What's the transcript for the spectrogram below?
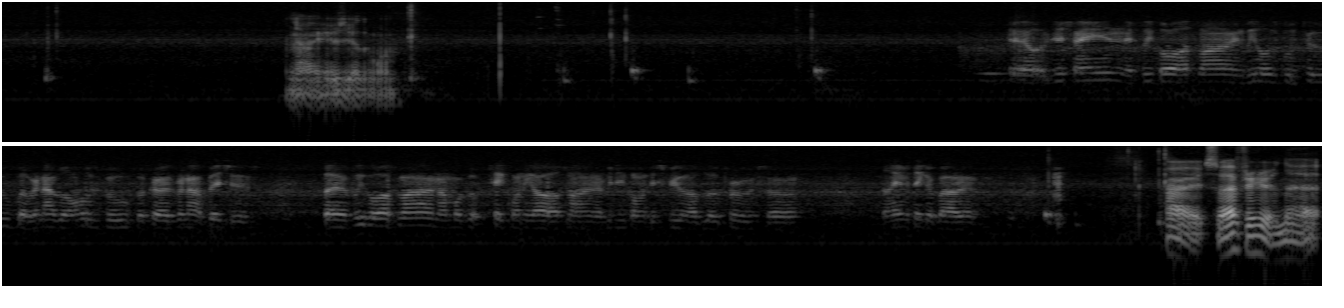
dispute and upload proof, so don't even think about it. Alright, so after hearing that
